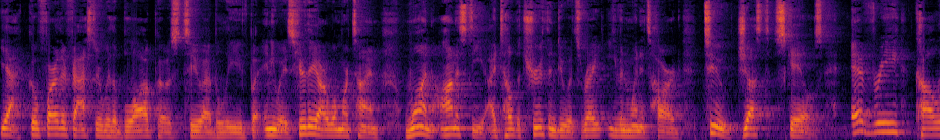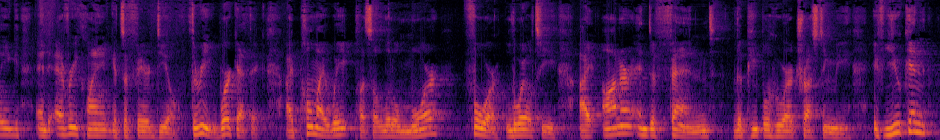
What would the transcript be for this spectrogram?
yeah, go farther faster with a blog post too, I believe. But, anyways, here they are one more time. One, honesty. I tell the truth and do what's right even when it's hard. Two, just scales. Every colleague and every client gets a fair deal. Three, work ethic. I pull my weight plus a little more. Four, loyalty. I honor and defend the people who are trusting me. If you can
